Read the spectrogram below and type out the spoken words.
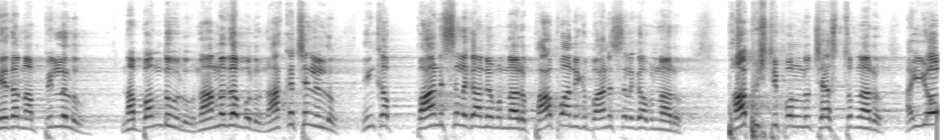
లేదా నా పిల్లలు నా బంధువులు నా అన్నదమ్ములు నా అక్కచెల్లెళ్ళు ఇంకా బానిసలుగానే ఉన్నారు పాపానికి బానిసలుగా ఉన్నారు పాపిష్టి పనులు చేస్తున్నారు. అయ్యో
